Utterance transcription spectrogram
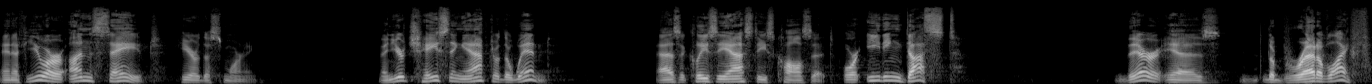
And if you are unsaved here this morning, then you're chasing after the wind, as Ecclesiastes calls it, or eating dust. There is the bread of life.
